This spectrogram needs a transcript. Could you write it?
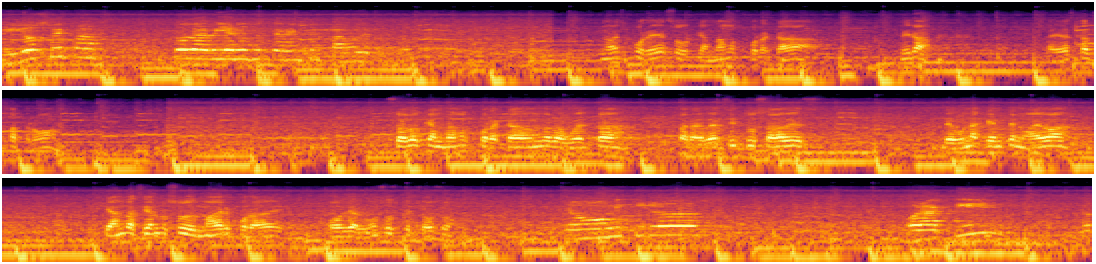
Que yo sepa, todavía no se te vence el pago de tu. No es por eso que andamos por acá. Mira, allá está el patrón. Solo que andamos por acá dando la vuelta para ver si tú sabes de una gente nueva que anda haciendo su desmadre por ahí o de algún sospechoso. No, mi kilos. Por aquí, los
